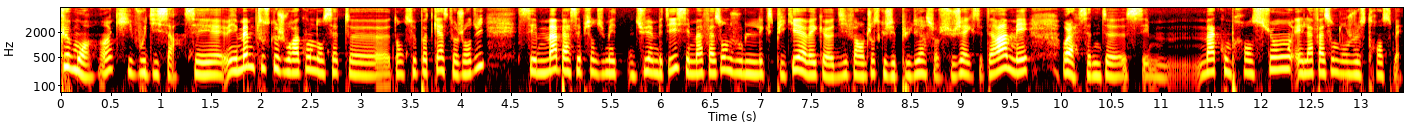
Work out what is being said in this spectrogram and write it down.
que moi hein, qui vous dit ça. Et même tout ce que je vous raconte dans, cette, euh, dans ce podcast aujourd'hui, c'est ma perception du, du MBTI, c'est ma façon de vous l'expliquer avec euh, différentes choses que j'ai pu lire sur le sujet, etc. Mais voilà, c'est ma compréhension et la façon dont je se transmets.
